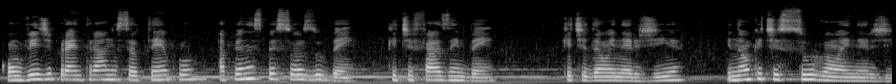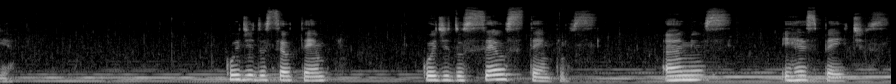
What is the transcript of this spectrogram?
Convide para entrar no seu templo apenas pessoas do bem, que te fazem bem, que te dão energia e não que te sugam a energia. Cuide do seu templo, cuide dos seus templos. Ame-os e respeite-os.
